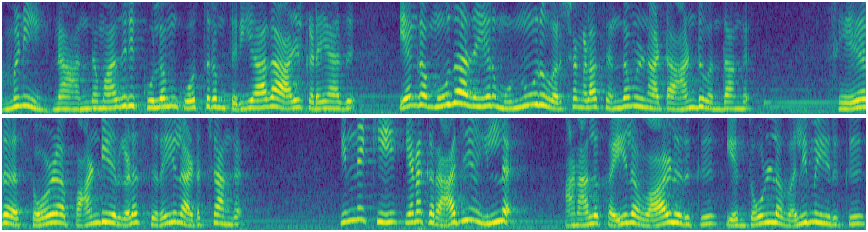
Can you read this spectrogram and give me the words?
அம்மணி நான் அந்த மாதிரி குலம் கோத்திரம் தெரியாத ஆள் கிடையாது. எங்கள் மூதாதையர் முந்நூறு வருஷங்களாக செந்தமிழ்நாட்டை ஆண்டு வந்தாங்க. சேர சோழ பாண்டியர்களை சிறையில் அடைச்சாங்க. இன்னைக்கு எனக்கு ராஜ்யம் இல்லை. ஆனாலும் கையில் வாழ் இருக்குது என் தோளில் வலிமை இருக்குது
